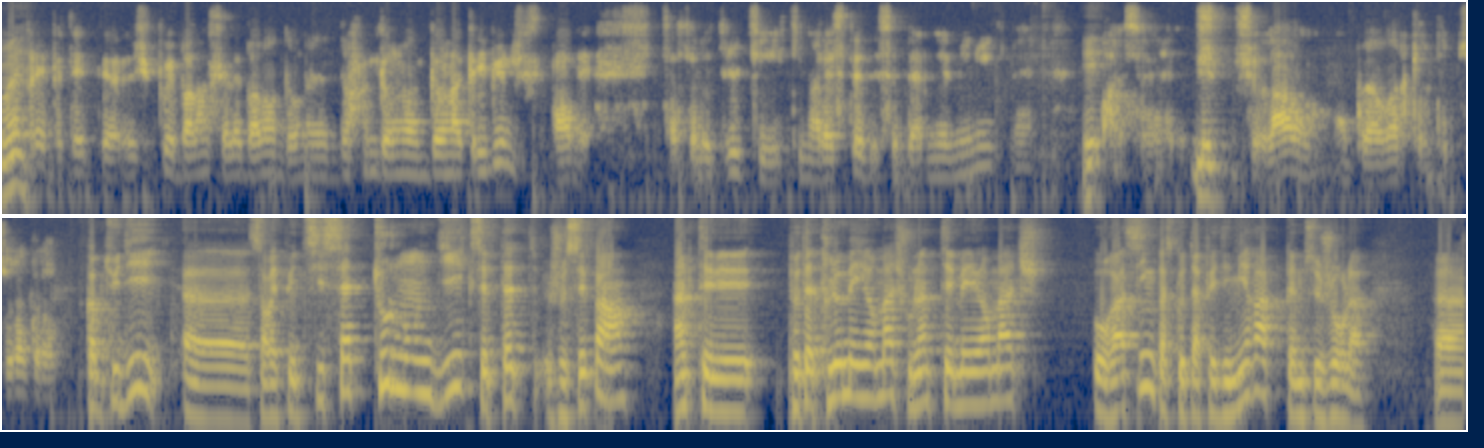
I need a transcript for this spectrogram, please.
Après, peut-être euh, je pouvais balancer le ballon dans, dans, dans, la tribune, je sais pas, mais ça c'est le truc qui, qui m'a resté de ces dernières minutes. Mais, Et, là, on, peut avoir quelques petits regrets. Comme tu dis, euh, ça aurait pu être 6-7. Tout le monde dit que c'est peut-être, je sais pas, hein, un peut-être le meilleur match ou l'un de tes meilleurs matchs au Racing parce que tu as fait des miracles quand même ce jour-là. Euh,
